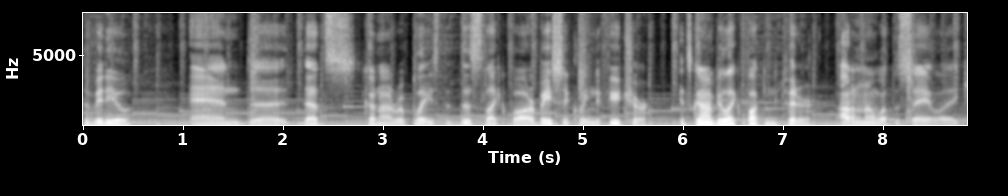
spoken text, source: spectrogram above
the video and uh, that's gonna replace the dislike bar basically in the future. It's gonna be like fucking Twitter. I don't know what to say, like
